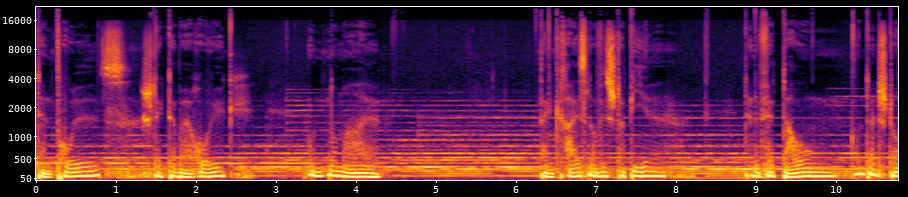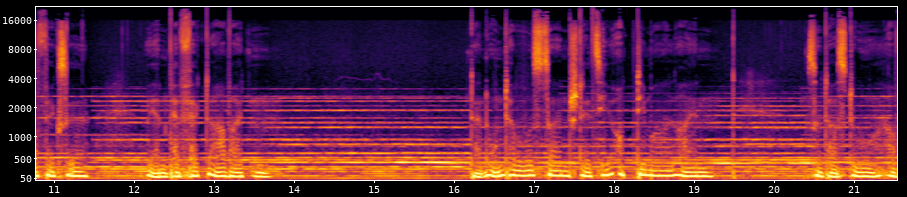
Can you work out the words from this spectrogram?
Dein Puls schlägt dabei ruhig Kreislauf ist stabil. Deine Verdauung und dein Stoffwechsel werden perfekt arbeiten. Dein Unterbewusstsein stellt sie optimal ein sodass du auf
